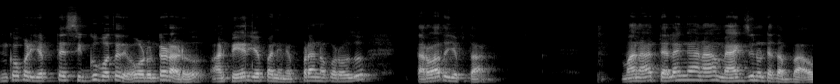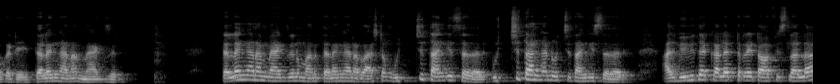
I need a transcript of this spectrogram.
ఇంకొకటి చెప్తే సిగ్గుపోతుంది ఒకడు ఉంటాడు అని పేరు చెప్పాను నేను. ఎప్పుడన్నా ఒక రోజు తర్వాత చెప్తా. మన తెలంగాణ మ్యాగజిన్ ఉంటుంది అబ్బా ఒకటి. తెలంగాణ మ్యాగజిన్. తెలంగాణ మ్యాగ్జిన్ మన తెలంగాణ రాష్ట్రం ఉచితంగా ఇస్తుంది అది. ఉచితంగా అంటే ఉచితంగా ఇస్తుంది అది. అది వివిధ కలెక్టరేట్ ఆఫీసులలో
